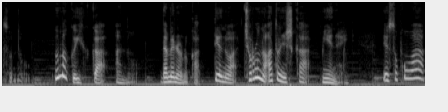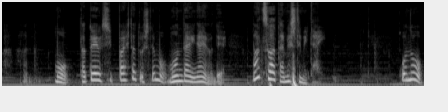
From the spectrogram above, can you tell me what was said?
そのうまくいくかあのダメなのかっていうのはちょろの後にしか見えない。でそこはもうたとえ失敗したとしても問題ないのでまずは試してみたい。この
